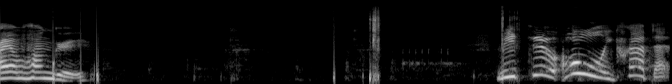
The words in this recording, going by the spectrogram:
I am hungry. Me too. Holy crap, that...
